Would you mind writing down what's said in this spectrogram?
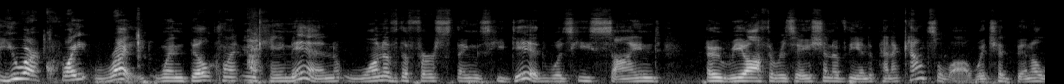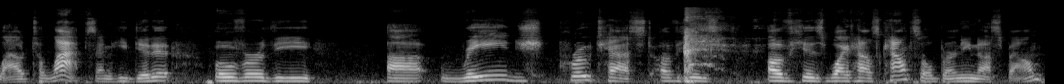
you are quite right. When Bill Clinton came in, one of the first things he did was he signed a reauthorization of the independent counsel law, which had been allowed to lapse. And he did it over the uh, rage protest of his of his White House counsel, Bernie Nussbaum,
